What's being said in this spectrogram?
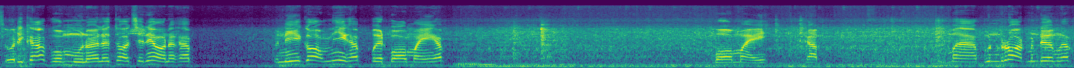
สวัสดีครับผมหมูน้อยและทอดชาแนลนะครับ วันนี้ก็นี่ครับ เปิดบอใหม่ครับบอใหม่กับมาบุญรอดเหมือนเดิมครับ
